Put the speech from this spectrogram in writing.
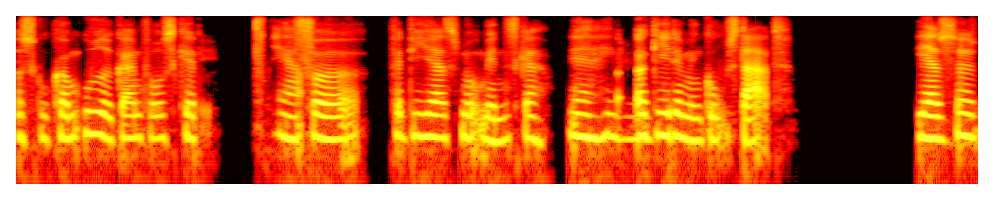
at skulle komme ud og gøre en forskel Ja. for, for de her små mennesker, Ja, helt vildt. og give dem en god start. Ja, så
